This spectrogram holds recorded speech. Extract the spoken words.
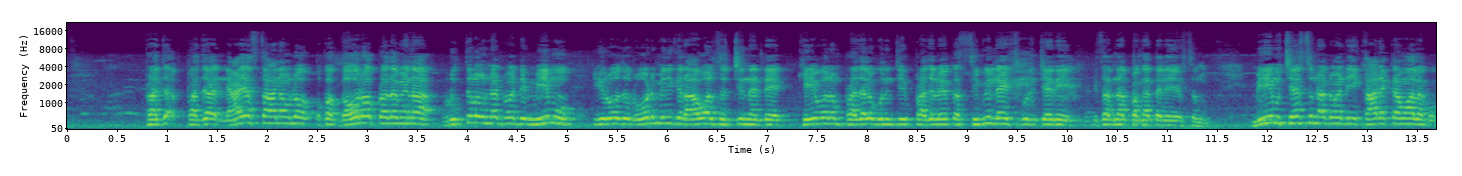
ప్రజ ప్రజ న్యాయస్థానంలో ఒక గౌరవప్రదమైన వృత్తిలో ఉన్నటువంటి మేము ఈ రోజు రోడ్డు మీదకి రావాల్సి వచ్చిందంటే కేవలం ప్రజల గురించి ప్రజల యొక్క సివిల్ రైట్స్ గురించి అని ఈ సందర్భంగా తెలియజేస్తున్నాం. మేము చేస్తున్నటువంటి ఈ కార్యక్రమాలకు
